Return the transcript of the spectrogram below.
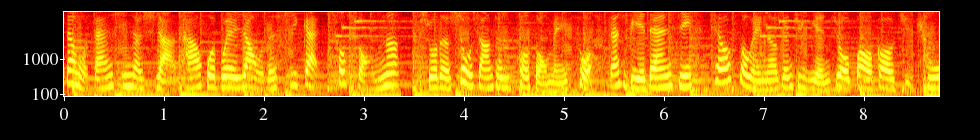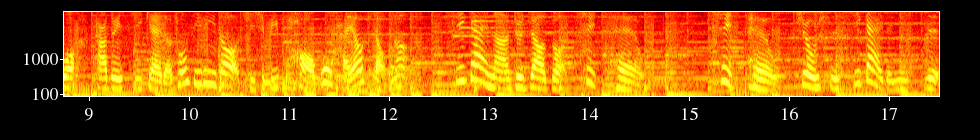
但我担心的是啊，它会不会让我的膝盖抽耸呢？你说的受伤就是抽耸，没错。但是别担心，跳手给呢，根据研究报告指出哦，它对膝盖的冲击力道其实比跑步还要小呢。膝盖呢，就叫做 cheat heel。头就是膝盖的意思，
